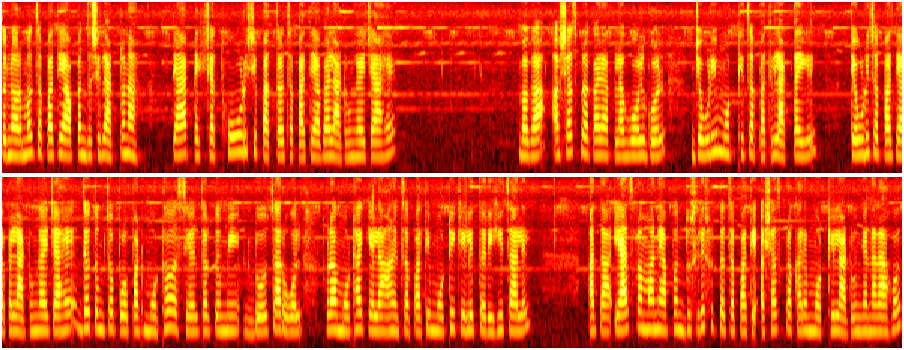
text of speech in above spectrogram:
तर नॉर्मल चपाती आपण जशी लाटतो ना त्यापेक्षा थोडीशी पातळ चपाती आपल्याला लाटून घ्यायची आहे. बघा अशाच प्रकारे आपला गोल गोल जेवढी मोठी चपाती लाटता येईल तेवढी चपाती आपल्याला लाटून घ्यायची आहे. जर तुमचं पोळपाट मोठं असेल तर तुम्ही डोचा रोल थोडा मोठा केला आणि चपाती मोठी केली तरीही चालेल. आता याचप्रमाणे आपण दुसरीसुद्धा चपाती अशाच प्रकारे मोठी लाटून घेणार आहोत.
